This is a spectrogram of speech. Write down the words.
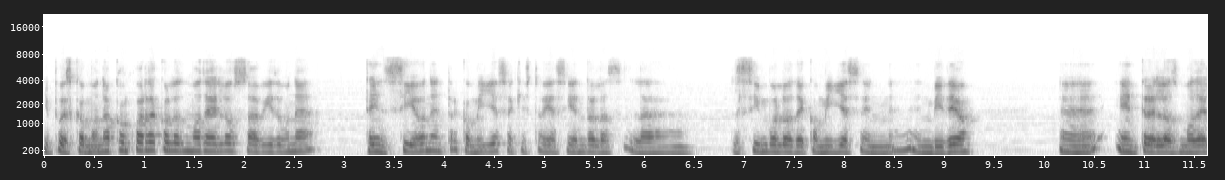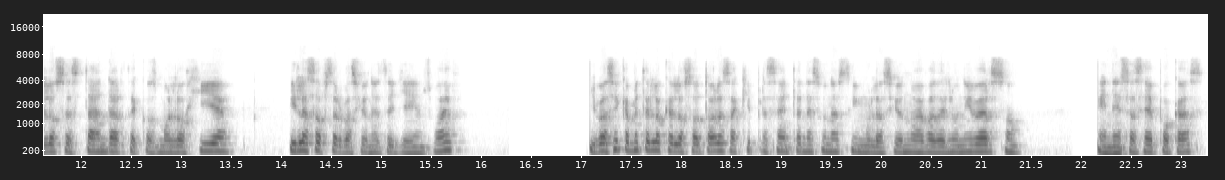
Y pues como no concuerda con los modelos, ha habido una tensión, entre comillas, aquí estoy haciendo las, el símbolo de comillas en, en video, eh, entre los modelos estándar de cosmología y las observaciones de James Webb. Y básicamente lo que los autores aquí presentan es una simulación nueva del universo en esas épocas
